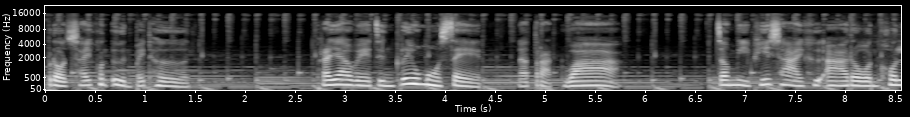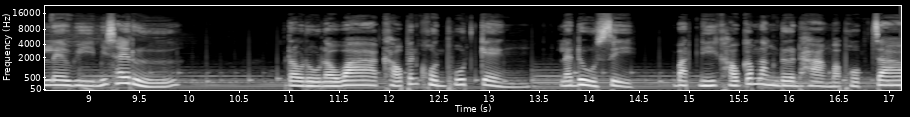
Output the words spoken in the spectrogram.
โปรดใช้คนอื่นไปเถิด พระยาเวจึงกริ้วโมเสสแล้วตรัสว่า เจ้ามีพี่ชายคืออาโรนคนเลวีไม่ใช่หรือ เรารู้แล้วว่าเขาเป็นคนพูดเก่ง และดูสิ บัดนี้เขากำลังเดินทางมาพบเจ้า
